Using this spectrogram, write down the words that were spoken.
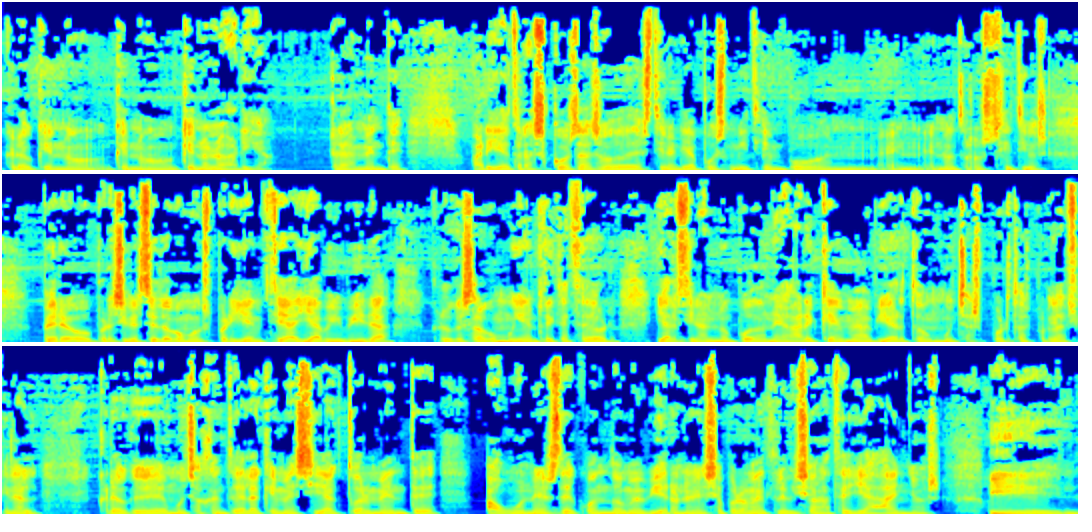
creo que no, que no, que no lo haría. Realmente haría otras cosas o destinaría pues mi tiempo en, en- en otros sitios. Pero, pero sí que es cierto, como experiencia ya vivida, creo que es algo muy enriquecedor y al final no puedo negar que me ha abierto muchas puertas porque al final creo que mucha gente de la que me sigue actualmente aún es de cuando me vieron en ese programa de televisión hace ya años. Y,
